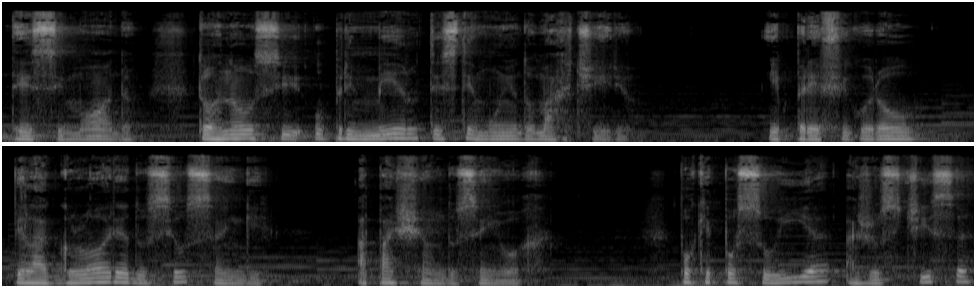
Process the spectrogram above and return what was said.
Desse modo, tornou-se o primeiro testemunho do martírio e prefigurou, pela glória do seu sangue, a paixão do Senhor, porque possuía a justiça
